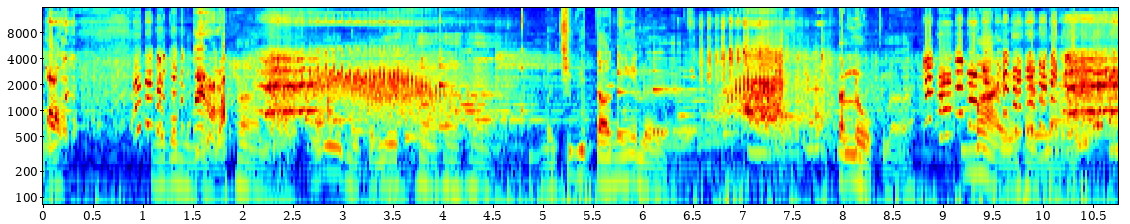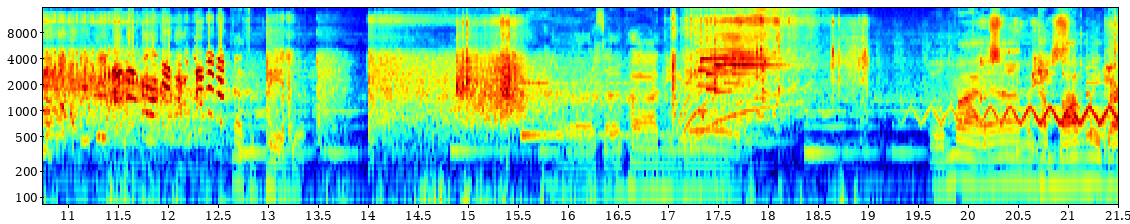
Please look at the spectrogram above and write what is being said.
แถวแล้วก็หนึ่งเลขห้าเลยโอ้มันเป็นเลขห้าห้าห้าเหมือนชีวิตตอนนี้เลย ตลกเหรอ ไม่โหดร้ายน่าสมเพชด้วยสายพานอีกแล้วโอ้ไม่นะมันทำบ้างไม่ได้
